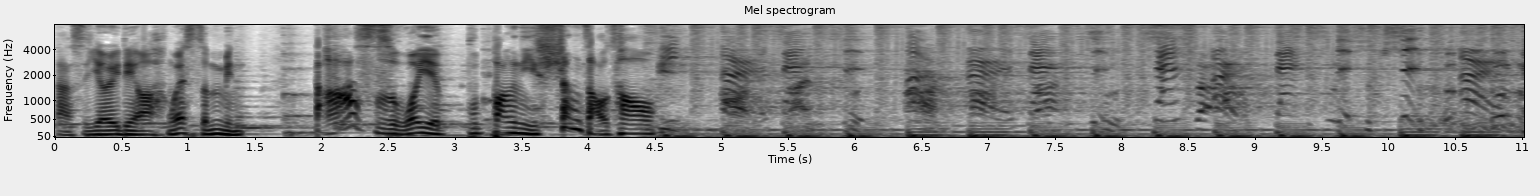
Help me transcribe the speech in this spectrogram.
但是有一点啊，我要声明，打死我也不帮你上早操。一二三四，二二三四，三二三四，四二三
